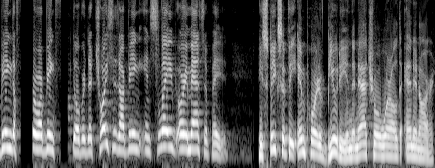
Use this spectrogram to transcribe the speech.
being the fucker or being fucked over. The choices are being enslaved or emancipated. He speaks of the import of beauty in the natural world and in art.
